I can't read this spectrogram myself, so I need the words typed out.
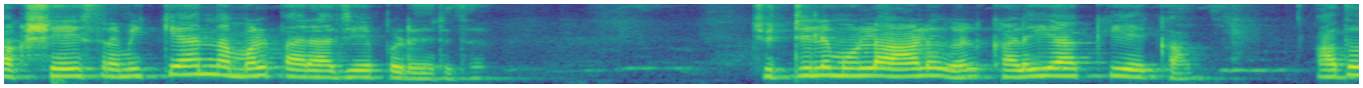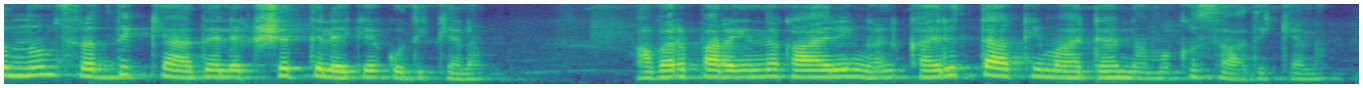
പക്ഷേ ശ്രമിക്കാൻ നമ്മൾ പരാജയപ്പെടരുത്. ചുറ്റിലുമുള്ള ആളുകൾ കളിയാക്കിയേക്കാം. അതൊന്നും ശ്രദ്ധിക്കാതെ ലക്ഷ്യത്തിലേക്ക് കുതിക്കണം. അവർ പറയുന്ന കാര്യങ്ങൾ കരുത്താക്കി മാറ്റാൻ നമുക്ക് സാധിക്കണം.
